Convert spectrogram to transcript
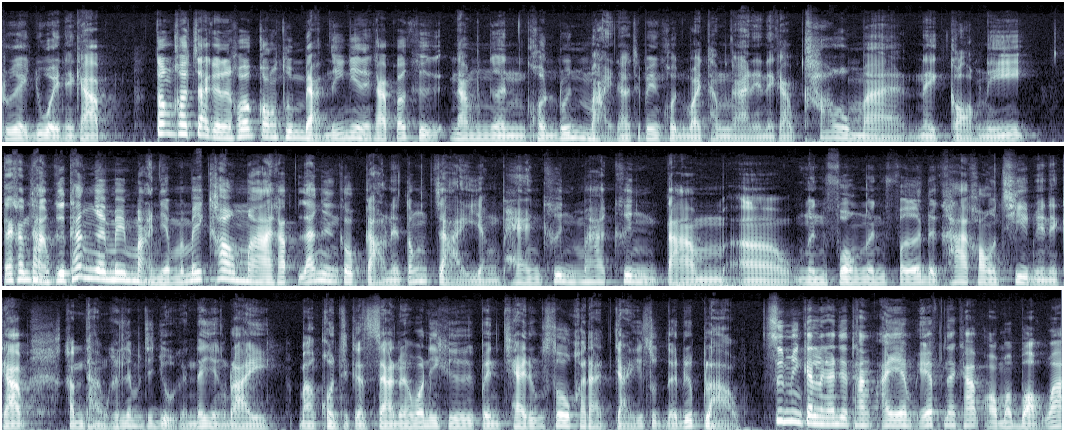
เรื่อย ๆ ด้วยนะครับต้องเข้าใจกันนะครับว่ากองทุนแบบนี้เนี่ยนะครับก็คือนำเงินคนรุ่นใหม่นะที่เป็นคนวัยทำงานเนี่ยนะครับเข้ามาในกองนี้ แต่คำถามคือถ้าเงินใหม่ๆเนี่ยมันไม่เข้ามาครับและเงินเก่าๆเนี่ยต้องจ่ายอย่างแพงขึ้นมากขึ้นตามเเงินฟงเงินเฟ้อหรือค่าครองชีพเนี่ยนะครับคำถามคือแล้วมันจะอยู่กันได้อย่างไรบางคนถึงกับแซวนะครับว่านี่คือเป็นแชร์ลูกโซ่ขนาดใหญ่ที่สุดเลยหรือเปล่า ซึ่งมีการรายงานจากทาง IMF นะครับออกมาบอกว่า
